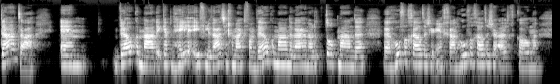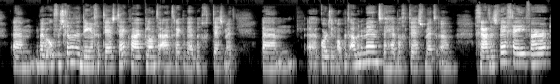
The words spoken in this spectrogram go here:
data. En welke maanden, ik heb een hele evaluatie gemaakt van welke maanden waren nou de topmaanden. Uh, hoeveel geld is er ingegaan, hoeveel geld is er uitgekomen. Ehm, we hebben ook verschillende dingen getest hè, qua klanten aantrekken. We hebben getest met ehm, eh, korting op het abonnement. We hebben getest met gratis weggever.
